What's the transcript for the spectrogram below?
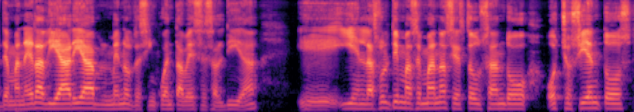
de manera diaria, menos de 50 veces al día. Eh, y en las últimas semanas se está usando 800,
